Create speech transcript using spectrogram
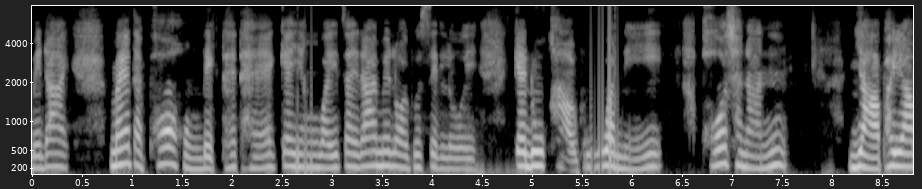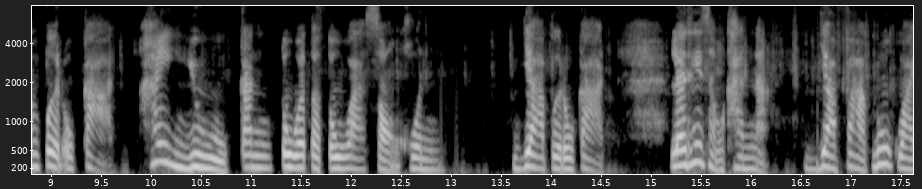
ไม่ได้ แม้แต่พ่อของเด็กแท้ๆ แกยังไว้ใจได้ไม่ร้อยเปอร์เซ็นต์เลย แกดูข่าวทุกวันนี้ เพราะฉะนั้น อย่าพยายามเปิดโอกาสให้อยู่กันตัวต่อตัวสองคน อย่าเปิดโอกาส และที่สำคัญน่ะ อย่าฝากลูกไว้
